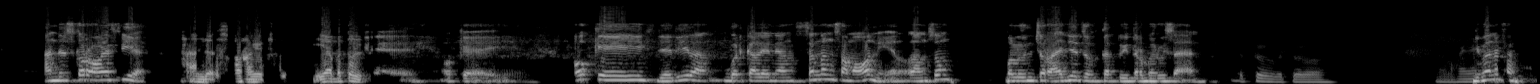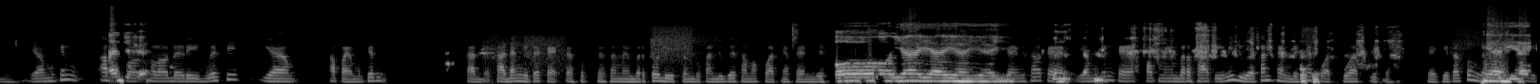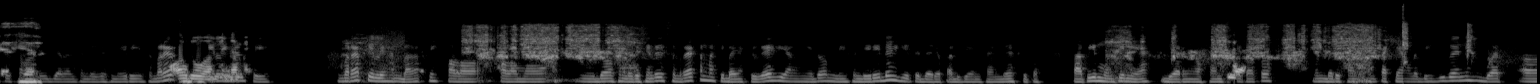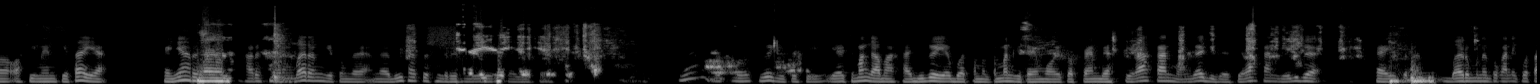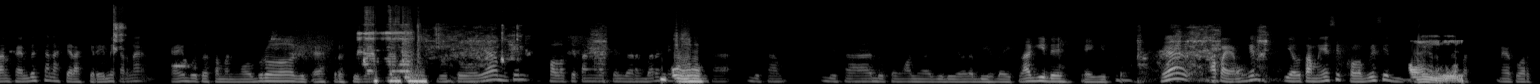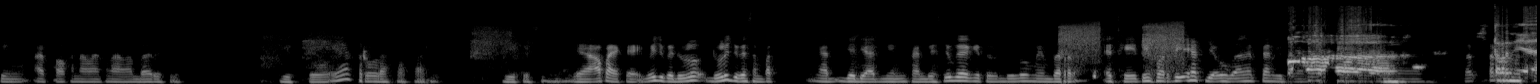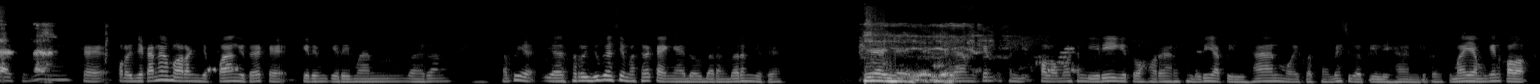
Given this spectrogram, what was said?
underscore OFC ya? Underscore OFC. Iya betul. Oke. Oke, jadi lang- buat kalian yang seneng sama Onil, langsung meluncur aja tuh ke Twitter barusan. Betul, betul. Nah, makanya, Gimana? Mm, Ya mungkin apa Lanjut, kalau, ya. kalau dari gue sih ya apa ya mungkin kadang, kadang gitu ya kayak kesuksesan member tuh ditentukan juga sama kuatnya fanbase. gitu. Oh, ya ya ya ya ya. Kayak misal kayak ya mungkin kayak top member saat ini juga kan fanbase-nya kuat-kuat gitu. Kayak kita tuh nggak Iya, bisa iya, gitu iya, selalu jalan sendiri-sendiri. Sebenarnya amin, pilihan sih. sebenarnya pilihan banget nih kalau kalau mau ngidol sendiri sendiri sebenarnya kan masih banyak juga ya yang ngidol mending sendiri deh gitu daripada bikin fanbase gitu tapi mungkin ya biar ngefans kita tuh memberikan impact yang lebih juga nih buat uh, osimen kita ya kayaknya harus Nah. harus bareng-bareng gitu nggak nggak bisa tuh sendiri sendiri kayak gitu ya menurut- gue gitu sih ya cuma nggak maksa juga ya buat teman-teman gitu ya mau ikut fanbase silahkan mau enggak juga silahkan dia juga kayak ikutan baru menentukan ikutan fanbase kan akhir-akhir ini karena kayaknya butuh teman ngobrol gitu ya terus juga butuh ya mungkin kalau kita ngelakuin bareng-bareng Mm. bisa bisa bisa dukung Onil jadi lebih baik lagi deh kayak gitu ya apa ya mungkin ya utamanya sih kalau gue sih Oh, iya. dapat networking atau kenalan-kenalan baru sih. Gitu. Ya seru lah so far. Gitu sih. Ya apa ya kayak gue juga dulu dulu juga sempat jadi admin fanbase juga gitu. Dulu member HKT48 jauh banget kan gitu kan. Ah, Nah, ter- Ternya. terus, hmm, kayak proyekannya sama orang Jepang gitu ya kayak kirim-kiriman barang. Tapi ya ya seru juga sih maksudnya kayak ngedol bareng-bareng gitu ya Iya iya iya iya. ya mungkin sendi- kalau mau sendiri gitu horror sendiri ya pilihan mau ikut fanbase juga pilihan gitu cuma ya mungkin kalau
